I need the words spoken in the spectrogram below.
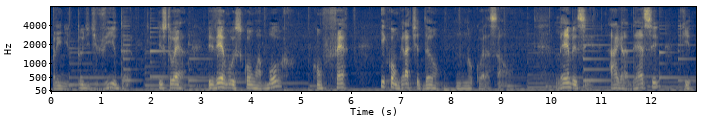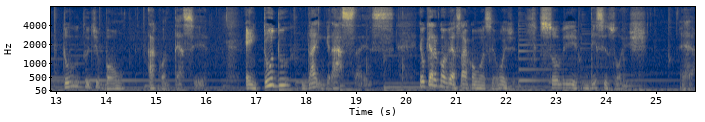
plenitude de vida, isto é, vivermos com amor, com fé e com gratidão no coração. Lembre-se, agradece que tudo de bom acontece. Em tudo dai graças. Eu quero conversar com você hoje sobre decisões. É,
